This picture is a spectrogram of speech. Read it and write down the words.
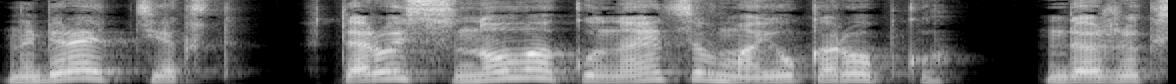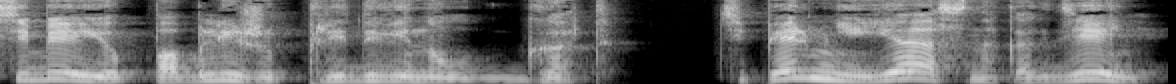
набирает текст. Второй снова окунается в мою коробку. Даже к себе ее поближе придвинул гад. Теперь мне ясно, как день,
